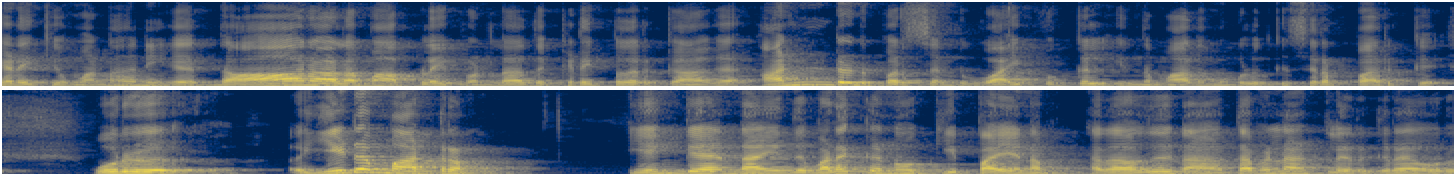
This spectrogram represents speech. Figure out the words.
கிடைக்குமானா நீங்கள் தாராளமாக அப்ளை பண்ணலாம். அது கிடைப்பதற்காக ஹண்ட்ரட் பர்சன்ட் வாய்ப்புகள் இந்த மாதம் உங்களுக்கு சிறப்பாக இருக்குது ஒரு இடமாற்றம் எங்கே நான் இது வடக்கு நோக்கி பயணம் அதாவது நான் தமிழ்நாட்டில் இருக்கிற ஒரு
